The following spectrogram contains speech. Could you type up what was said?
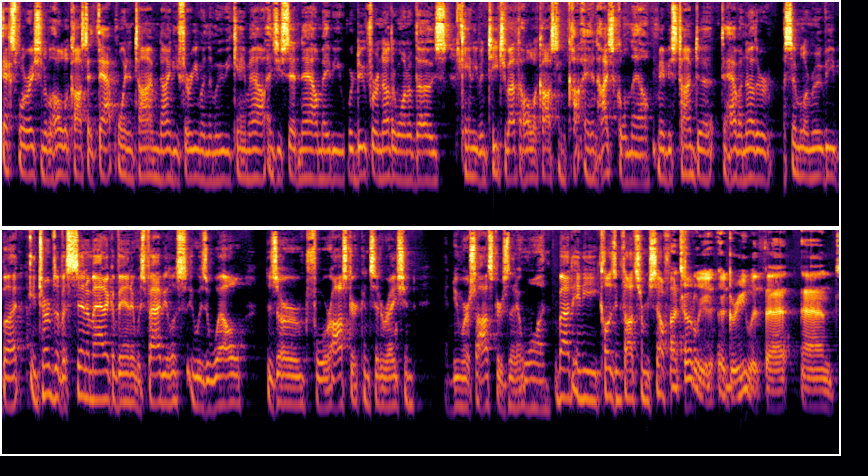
exploration of the Holocaust at that point in time, 93, when the movie came out. As you said, now maybe we're due for another one of those. Can't even teach about the Holocaust in, in high school now. Maybe it's time to, to have another similar movie. But in terms of a cinematic event, it was fabulous. It was well deserved for Oscar consideration and numerous Oscars that it won. About any closing thoughts from yourself? I totally agree with that. And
